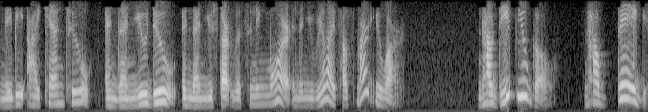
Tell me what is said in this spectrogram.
Maybe I can too. And then you do. And then you start listening more. And then you realize how smart you are. And how deep you go. And how big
